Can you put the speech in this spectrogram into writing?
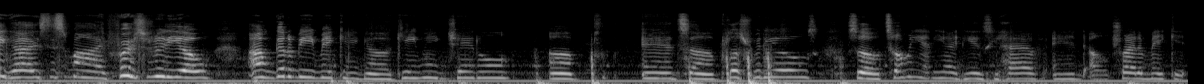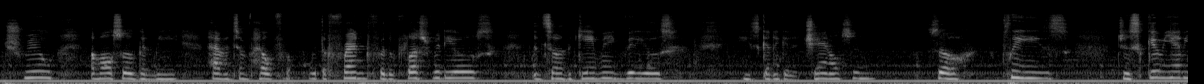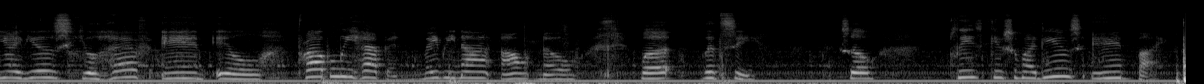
Hey guys, this is my first video. I'm gonna be making a gaming channel um, and some plus videos. So tell me any ideas you have and I'll try to make it true. I'm also gonna be having some help with a friend for the plus videos and some of the gaming videos. He's gonna get a channel soon. So please just give me any ideas you'll have and it'll probably happen. Maybe not, I don't know. But let's see. So please give some ideas and bye.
